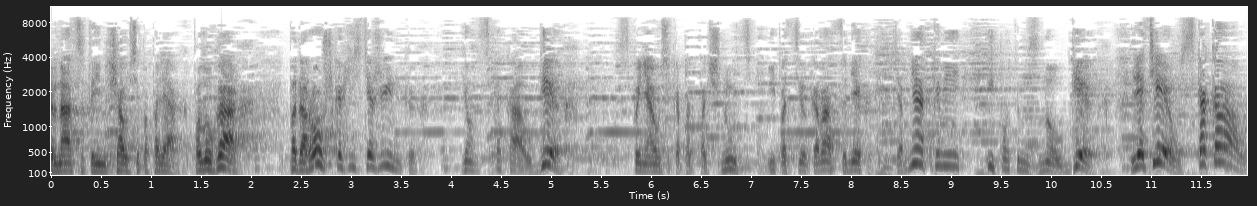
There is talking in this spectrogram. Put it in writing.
Трынаццаты імчаўся па палях, па лугах, па дарожках і сцяжынках. Ён скакаў, бег, спыняўся, каб адпачнуць і падсілкавацца некалькімі зярняткамі, і потым зноў бег, ляцеў, скакаў.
